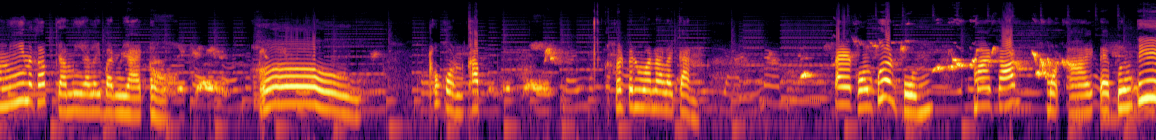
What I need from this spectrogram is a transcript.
ำนี้นะครับจะมีอะไรบรรยายต่อ เออทุกคนครับ มันเป็นวันอะไรกัน แต่ของเพื่อนผมมาครับหมดหายแต่พื้นที่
